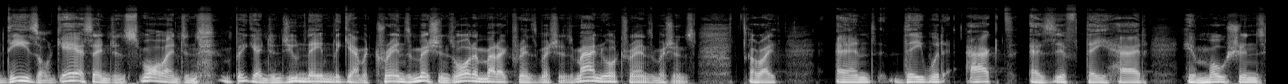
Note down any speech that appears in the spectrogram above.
diesel, gas engines, small engines, big engines, you name the gamut, transmissions, automatic transmissions, manual transmissions, all right, and they would act as if they had emotions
